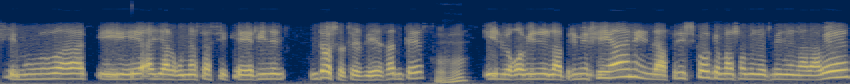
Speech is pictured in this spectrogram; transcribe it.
Flimua, y hay algunas así que vienen dos o tres días antes, y luego viene la Primigian y la Frisco, que más o menos vienen a la vez,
